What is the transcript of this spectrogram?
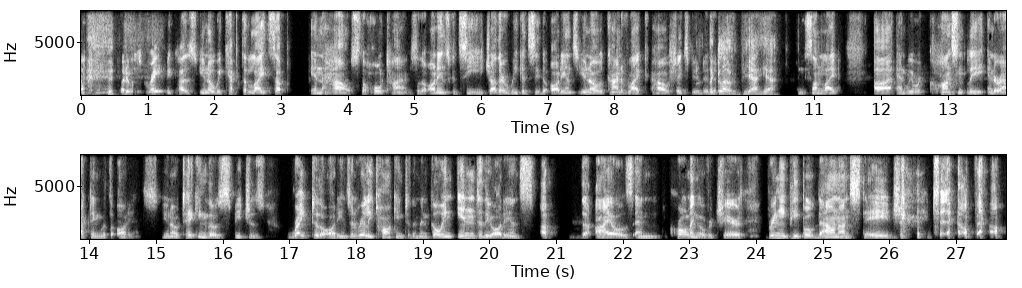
but it was great because, you know, we kept the lights up in the house the whole time so the audience could see each other we could see the audience you know kind of like how shakespeare did the globe yeah yeah. in sunlight uh, and we were constantly interacting with the audience you know taking those speeches right to the audience and really talking to them and going into the audience up the aisles and crawling over chairs, bringing people down on stage to help out.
